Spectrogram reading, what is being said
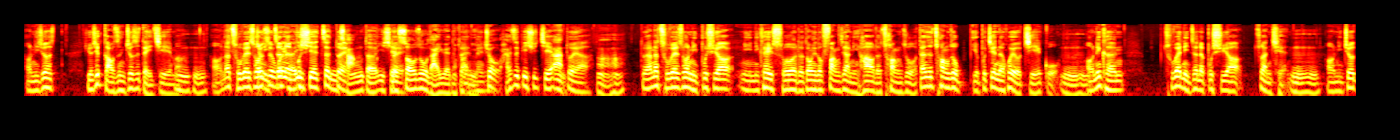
哦，你就有些稿子你就是得接嘛。哦，那除非说你为了真的不些正常的一些收入来源的话，你就还是必须接案。对啊，啊哈，对啊，那除非说你不需要你，你可以所有的东西都放下，你好好的创作，但是创作也不见得会有结果。嗯哦，你可能除非你真的不需要赚钱，嗯嗯哦，你就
